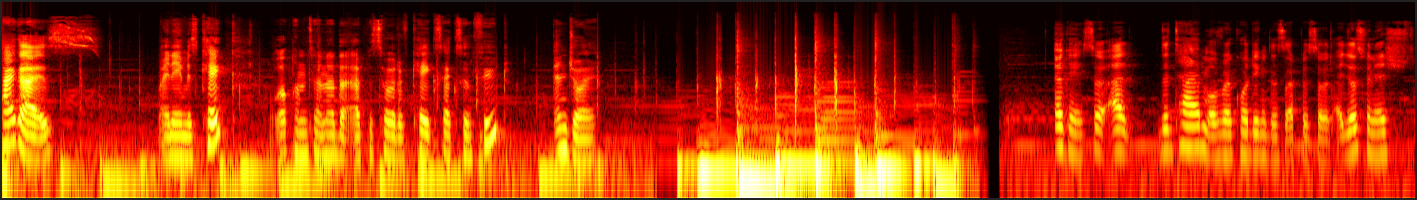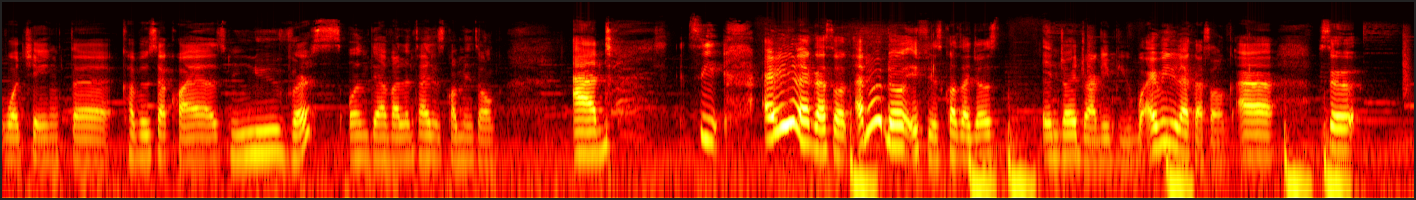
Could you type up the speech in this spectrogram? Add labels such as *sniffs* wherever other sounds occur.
Hi, guys. My name is Cake. Welcome to another episode of Cake, Sex, and Food. Enjoy. Okay, so at the time of recording this episode, I just finished watching the Kabusa Choir's new verse on their Valentine's Coming song. And *laughs* see, I really like that song. I don't know if it's because I just enjoy dragging people, but I really like that song. Uh, so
